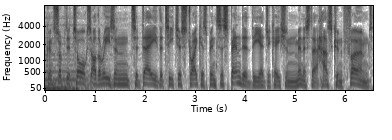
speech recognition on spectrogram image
constructive talks are the reason today the teacher strike has been suspended. The Education Minister has confirmed.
